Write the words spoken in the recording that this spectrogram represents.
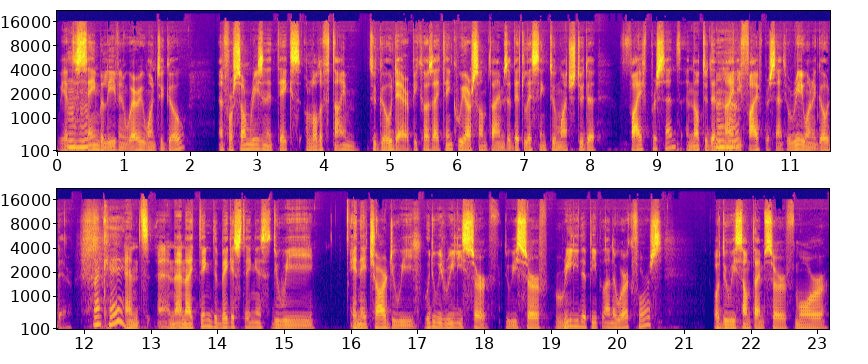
We have mm-hmm. the same belief in where we want to go, and for some reason, it takes a lot of time to go there because I think we are sometimes a bit listening too much to the 5% and not to the uh-huh. 95% who really want to go there. Okay. And, and, and I think the biggest thing is do we, in HR, do we, who do we really serve? Do we serve really the people in the workforce? Or do we sometimes serve more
